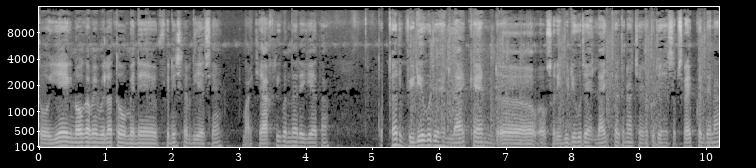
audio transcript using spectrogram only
तो ये एक नॉक हमें मिला तो मैंने फिनिश कर दिया इसे। बाकी आखिरी बंदा रह गया था। तो सर वीडियो को जो है लाइक एंड सॉरी वीडियो को जो है लाइक कर देना चैनल को जो है सब्सक्राइब कर देना।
